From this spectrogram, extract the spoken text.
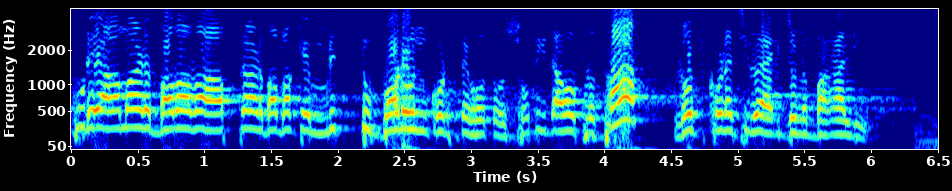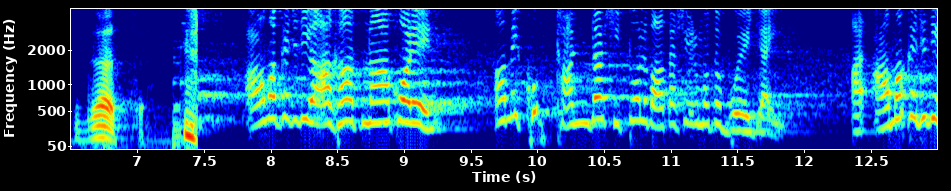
পুড়ে আমার বাবা বা আপনার বাবাকে মৃত্যু বরণ করতে হতো। সতীদাহ প্রথা রোধ করেছিল একজন বাঙালি। আমাকে যদি আঘাত না করেন আমি খুব ঠান্ডা শীতল বাতাসের মতো বয়ে যাই। আর আমাকে যদি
